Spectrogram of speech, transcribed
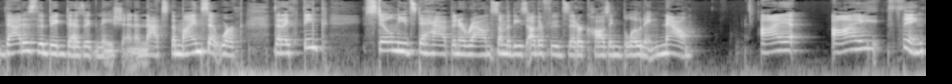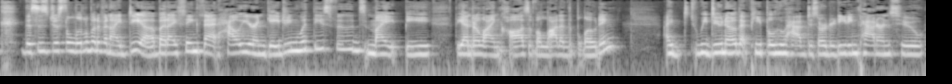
That is the big designation, and that's the mindset work that I think still needs to happen around some of these other foods that are causing bloating. Now, I I think this is just a little bit of an idea, but I think that how you're engaging with these foods might be the underlying cause of a lot of the bloating. I, we do know that people who have disordered eating patterns, who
